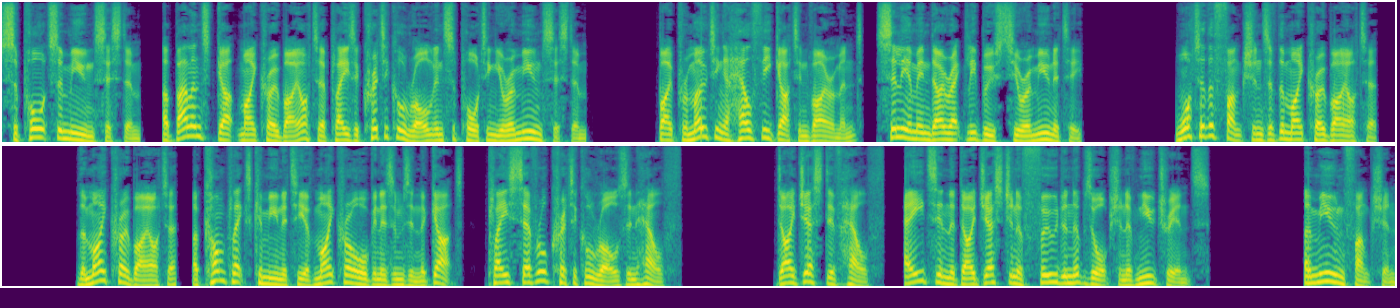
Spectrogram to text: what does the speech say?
Supports immune system. A balanced gut microbiota plays a critical role in supporting your immune system. By promoting a healthy gut environment, psyllium indirectly boosts your immunity. What are the functions of the microbiota? The microbiota, a complex community of microorganisms in the gut, plays several critical roles in health. Digestive health aids in the digestion of food and absorption of nutrients. Immune function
